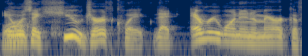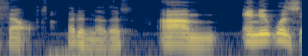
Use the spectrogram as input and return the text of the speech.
It was a huge earthquake that everyone in America felt. I didn't know this. Um, and it was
